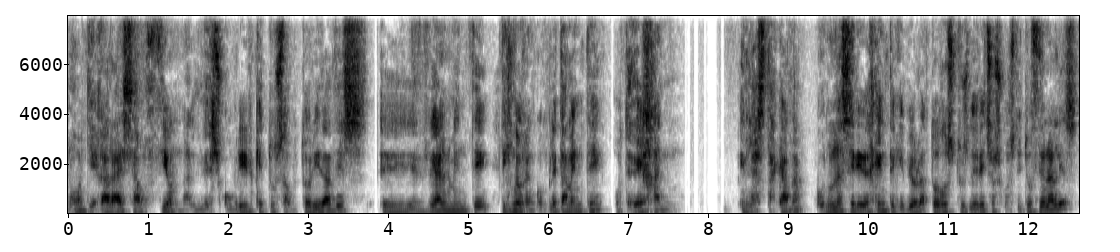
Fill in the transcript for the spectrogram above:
¿no? Llegar a esa opción al descubrir que tus autoridades eh, realmente te ignoran completamente o te dejan en la estacada con una serie de gente que viola todos tus derechos constitucionales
